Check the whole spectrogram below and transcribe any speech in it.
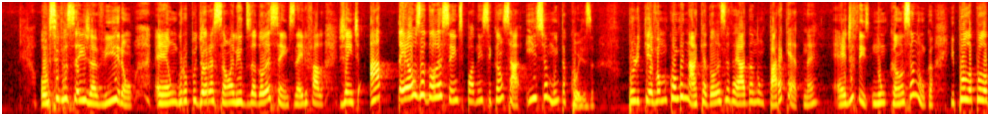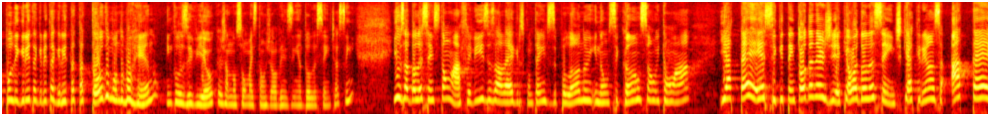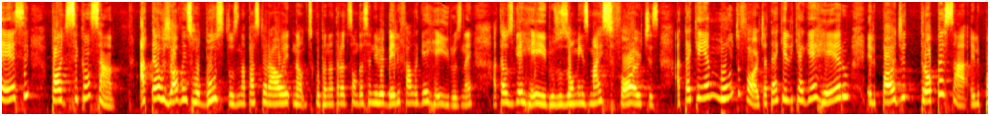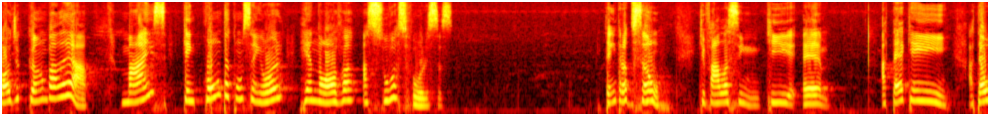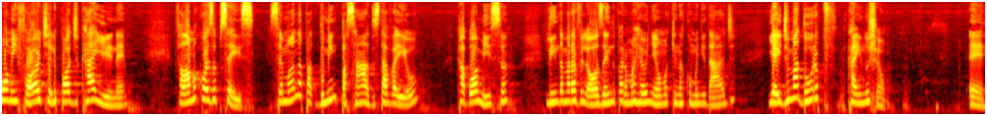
Ou se vocês já viram é, um grupo de oração ali dos adolescentes. Né? Ele fala, gente, até os adolescentes podem se cansar. Isso é muita coisa. Porque vamos combinar que a adolescenteada não para quieto, né? É difícil, não cansa nunca. E pula, pula, pula, e grita, grita, grita, tá todo mundo morrendo, inclusive eu, que eu já não sou mais tão jovenzinha adolescente assim. E os adolescentes estão lá, felizes, alegres, contentes e pulando, e não se cansam, e estão lá E até esse que tem toda a energia, que é o adolescente, que é a criança, até esse pode se cansar. Até os jovens robustos, na pastoral, não, desculpa, na tradução da CNBB, ele fala guerreiros, né? Até os guerreiros, os homens mais fortes, até quem é muito forte, até aquele que é guerreiro, ele pode tropeçar, ele pode cambalear. Mas quem conta com o Senhor renova as suas forças. Tem tradução que fala assim, que é, até quem, até o homem forte, ele pode cair, né? Falar uma coisa para vocês. Semana, domingo passado, estava eu, acabou a missa, linda, maravilhosa, indo para uma reunião aqui na comunidade, e aí de madura, puf, caí no chão. É.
